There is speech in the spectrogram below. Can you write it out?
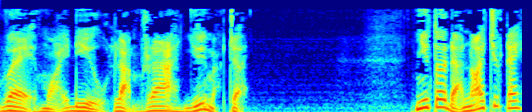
về mọi điều làm ra dưới mặt trời. Như tôi đã nói trước đây,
